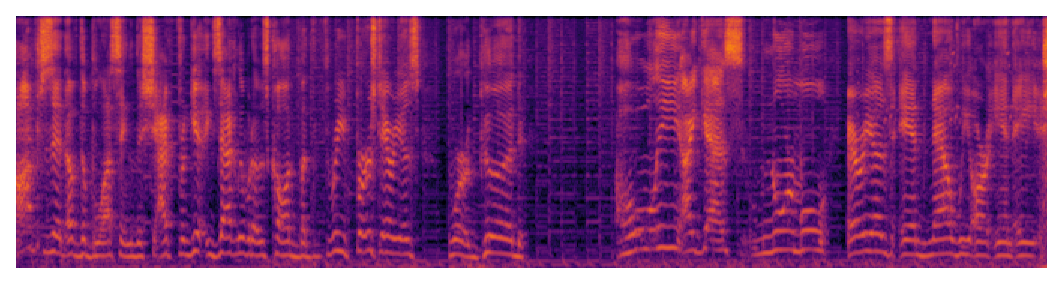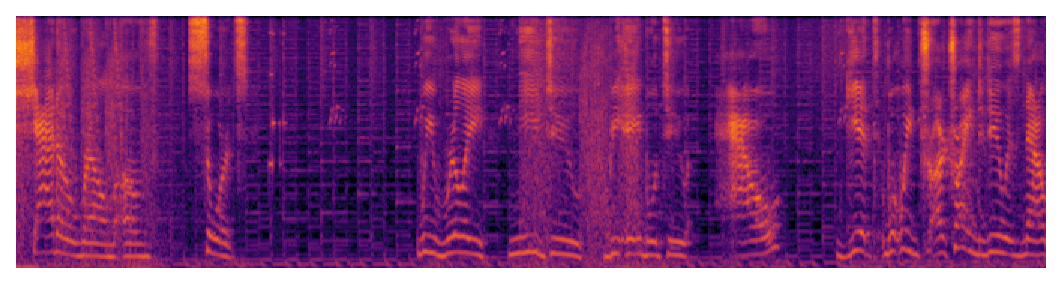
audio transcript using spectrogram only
opposite of the blessing. The I forget exactly what it was called, but the three first areas were good, holy, I guess, normal areas, and now we are in a shadow realm of sorts we really need to be able to ow get what we tr are trying to do is now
